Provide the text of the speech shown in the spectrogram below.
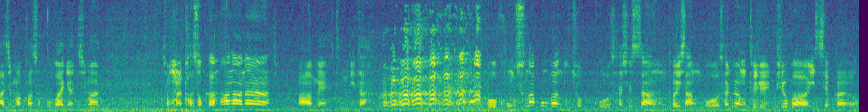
마지막 가속 구간이었지만 정말 가속감 하나는 마음에 듭니다. 뭐 공수납 공간도 좋고 사실상 더 이상 뭐 설명드릴 필요가 있을까요?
